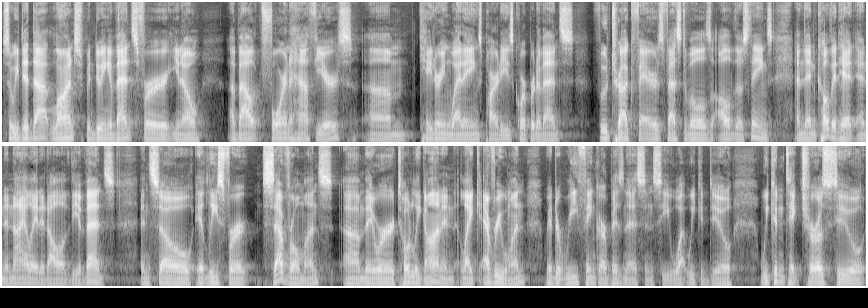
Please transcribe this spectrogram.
so we did that launch. Been doing events for you know about four and a half years, um, catering weddings, parties, corporate events. Food truck fairs, festivals, all of those things. And then COVID hit and annihilated all of the events. And so, at least for several months, um, they were totally gone. And like everyone, we had to rethink our business and see what we could do. We couldn't take churros to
